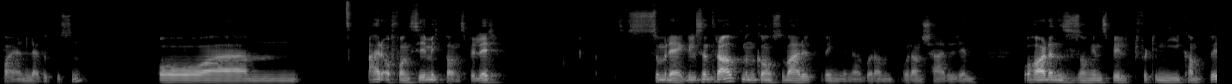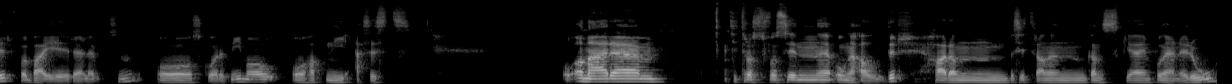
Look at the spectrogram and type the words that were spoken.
Bayern Leverkusen. Og um, er offensiv midtbanespiller som regel sentralt, men kan også være ute på vingene hvor han, hvor han, skjærer inn. Og har denne sesongen spilt 49 kamper for Bayer Leverkusen og skåret ni mål og hatt ni assists. Og han er eh, Til tross for sin unge alder han, besitter han en ganske imponerende ro.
